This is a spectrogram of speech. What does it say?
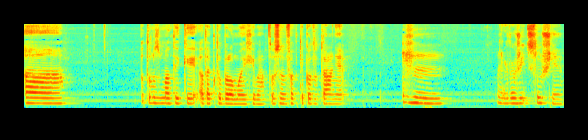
A potom z matiky a tak to bylo moje chyba. To jsem fakt jako totálně, jak to říct slušně,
